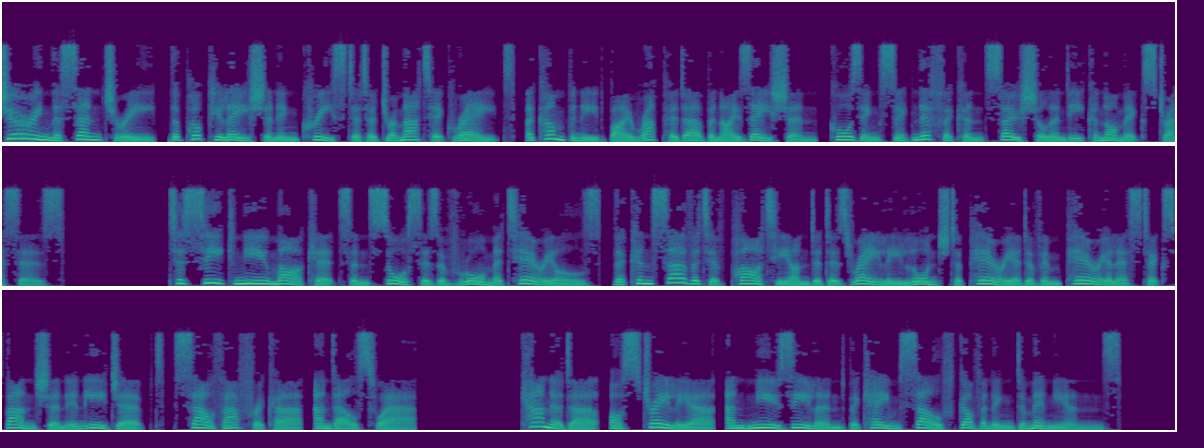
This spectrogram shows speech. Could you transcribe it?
During the century, the population increased at a dramatic rate, accompanied by rapid urbanization, causing significant social and economic stresses. To seek new markets and sources of raw materials, the Conservative Party under Disraeli launched a period of imperialist expansion in Egypt, South Africa, and elsewhere. Canada, Australia, and New Zealand became self-governing dominions.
